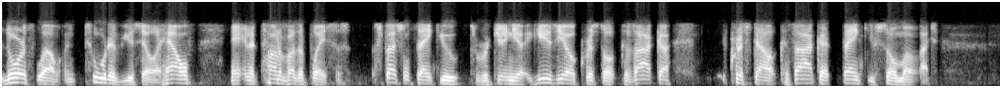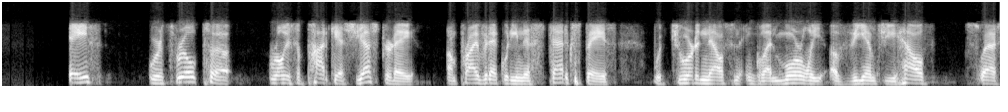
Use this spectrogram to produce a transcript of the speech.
Northwell, Intuitive, UCLA Health, and a ton of other places. A special thank you to Virginia Egizio, Crystal Kazaka, Crystal Kazaka. Thank you so much. Eighth, we're thrilled to release a podcast yesterday on private equity in the aesthetic space with Jordan Nelson and Glenn Morley of VMG Health slash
